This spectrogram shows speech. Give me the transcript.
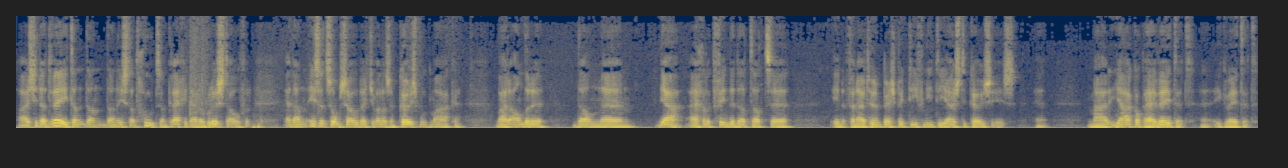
als je dat weet, dan, dan, dan is dat goed. Dan krijg je daar ook rust over. En dan is het soms zo dat je wel eens een keus moet maken waar anderen dan uh, ja, eigenlijk vinden dat dat in, vanuit hun perspectief niet de juiste keuze is. Hè. Maar Jacob, hij weet het. Hè. Ik weet het.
